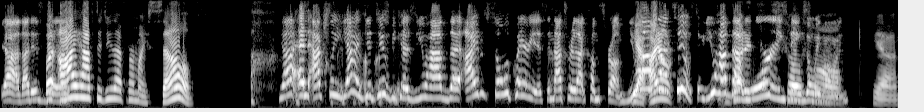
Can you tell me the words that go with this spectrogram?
yeah, that is But the I have to do that for myself. yeah, and actually, yeah, you do because you have the I'm so Aquarius, and that's where that comes from. You Yeah, have I that too, so you have that warring so thing going small. on. Yeah.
